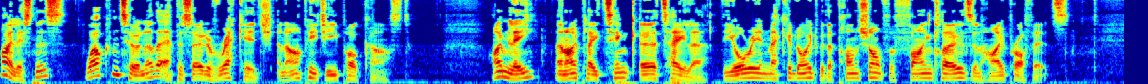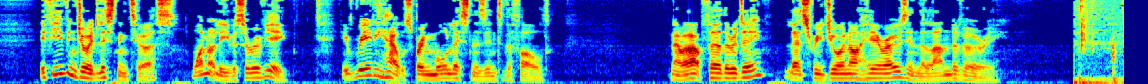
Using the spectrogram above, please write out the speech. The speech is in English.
Hi, listeners. Welcome to another episode of Wreckage, an RPG podcast. I'm Lee, and I play Tink Ur Taylor, the Orion mechanoid with a penchant for fine clothes and high profits. If you've enjoyed listening to us, why not leave us a review? It really helps bring more listeners into the fold. Now, without further ado, let's rejoin our heroes in the land of Uri.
